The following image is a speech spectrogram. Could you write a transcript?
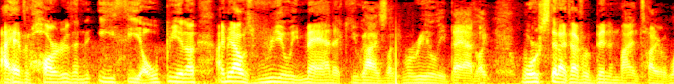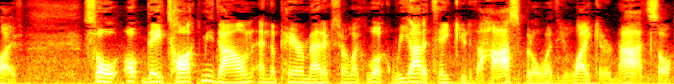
I have it harder than Ethiopian. I mean, I was really manic, you guys, like really bad, like worse than I've ever been in my entire life. So oh, they talked me down, and the paramedics are like, "Look, we got to take you to the hospital, whether you like it or not." So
